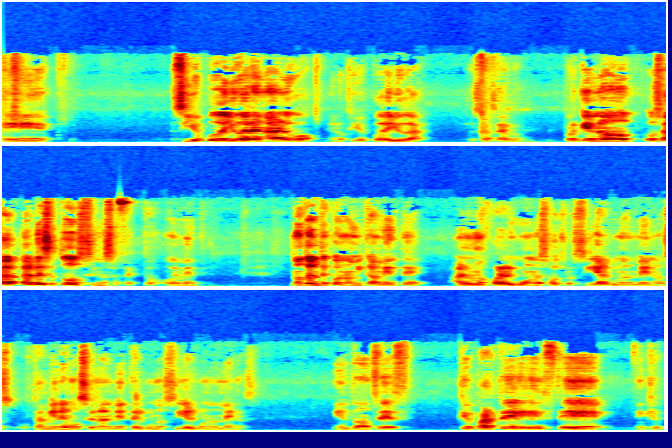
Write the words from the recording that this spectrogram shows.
Eh, si yo puedo ayudar en algo, en lo que yo puedo ayudar, pues hacerlo. Porque no, o sea, tal vez a todos sí nos afectó, obviamente. No tanto económicamente, a lo mejor algunos, a otros sí, algunos menos, o también emocionalmente, algunos sí, algunos menos. Entonces, ¿qué parte, este, en qué,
